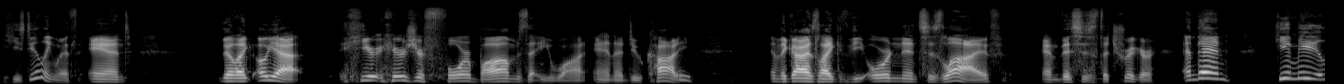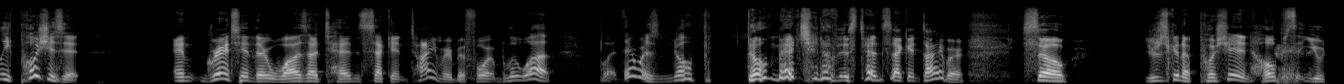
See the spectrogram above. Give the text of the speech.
he's dealing with, and they're like, oh yeah, here here's your four bombs that you want and a Ducati. And the guy's like, the ordinance is live, and this is the trigger. And then he immediately pushes it. And granted, there was a 10 second timer before it blew up, but there was no no mention of this 10 second timer. So you're just gonna push it in hopes that you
